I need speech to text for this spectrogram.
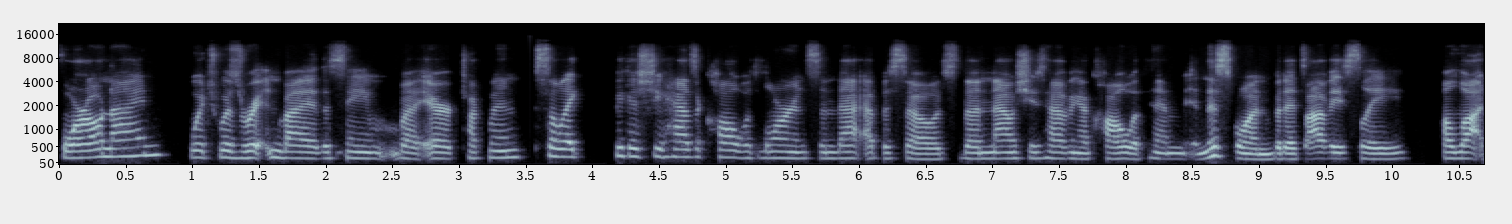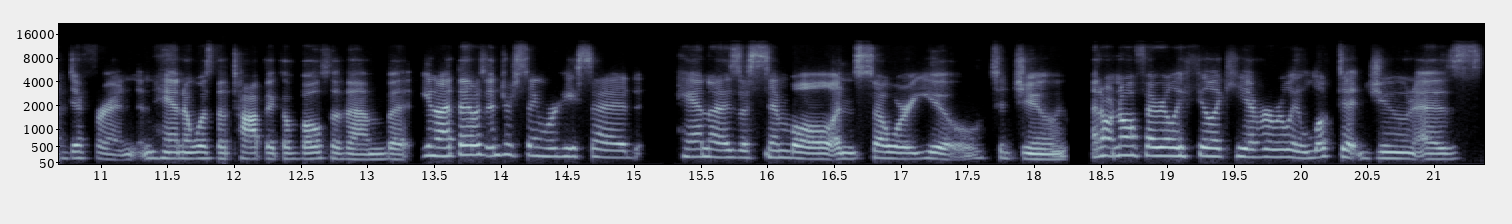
409, which was written by the same by Eric Tuchman. So like because she has a call with Lawrence in that episode, so then now she's having a call with him in this one, but it's obviously a lot different. And Hannah was the topic of both of them. But you know, I thought it was interesting where he said Hannah is a symbol and so are you to June. I don't know if I really feel like he ever really looked at June as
